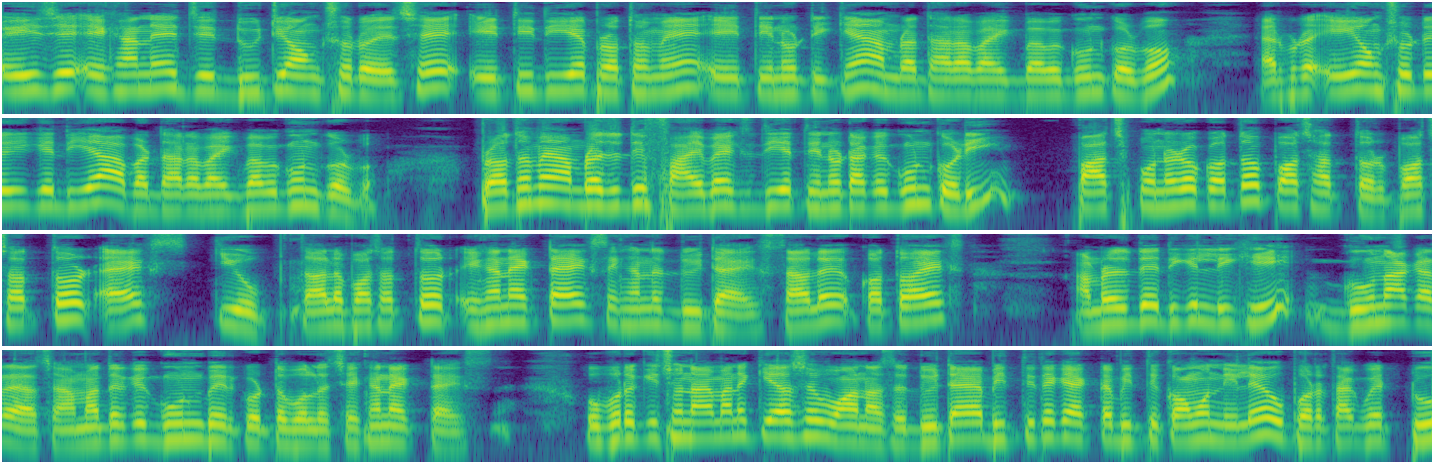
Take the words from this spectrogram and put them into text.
এই যে এখানে যে দুইটি অংশ রয়েছে, এটি দিয়ে প্রথমে এই তিনোটিকে আমরা ধারাবাহিকভাবে গুণ করব। এরপরে এই অংশটিকে দিয়ে আবার ধারাবাহিকভাবে গুণ করব। প্রথমে আমরা যদি ফাইভ এক্স দিয়ে তিনোটাকে গুণ করি পাঁচ পনেরো কত? পঁচাত্তর। পঁচাত্তর এক্স কিউব তাহলে পঁচাত্তর, এখানে একটা এক্স এখানে দুইটা এক্স তাহলে কত এক্স আমরা যদি এদিকে লিখি, গুণ আকারে আছে। আমাদেরকে গুণ বের করতে বলেছে, এখানে একটা এক্স উপরে কিছু নাই মানে কি আছে? ওয়ান আছে। দুইটা ভিত্তি থেকে একটা ভিত্তি কমন নিলে উপরে থাকবে টু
